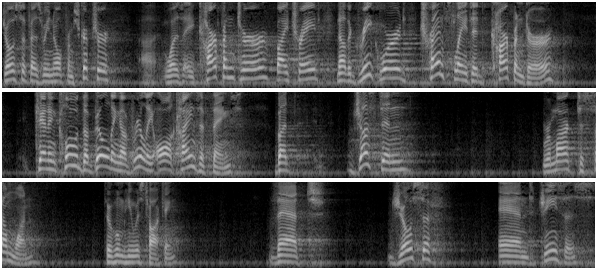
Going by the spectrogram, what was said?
Joseph, as we know from Scripture, uh, was a carpenter by trade. Now, the Greek word translated carpenter can include the building of really all kinds of things, but Justin remarked to someone to whom he was talking that Joseph and Jesus,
